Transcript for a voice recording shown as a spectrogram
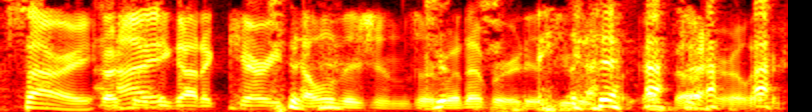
sorry. Especially I- if you got to carry televisions or whatever it is you were talking about earlier.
